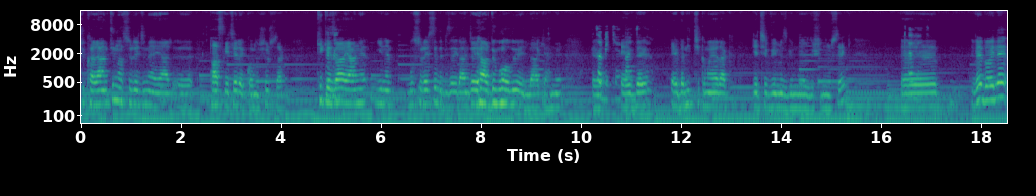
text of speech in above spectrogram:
şu karantina sürecine eğer e, pas geçerek konuşursak ki keza yani yine bu süreçte de bize bence yardımı oluyor illa ki hani e, Tabii ki, evde de. evden hiç çıkmayarak geçirdiğimiz günleri düşünürsek. E, Evet. Ve böyle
